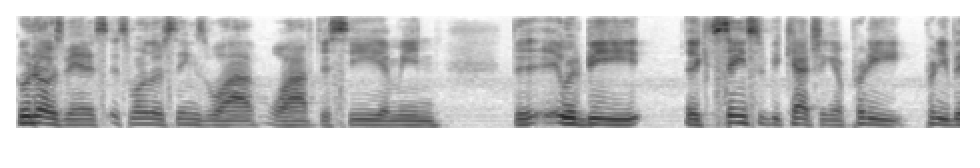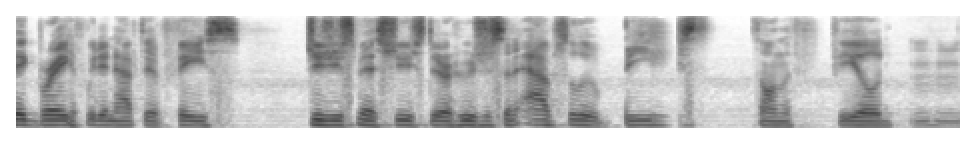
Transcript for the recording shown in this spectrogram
who knows, man? It's, it's one of those things we'll have we'll have to see. I mean, the, it would be the Saints would be catching a pretty pretty big break if we didn't have to face Juju Smith Schuster, who's just an absolute beast on the field. Mm-hmm.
